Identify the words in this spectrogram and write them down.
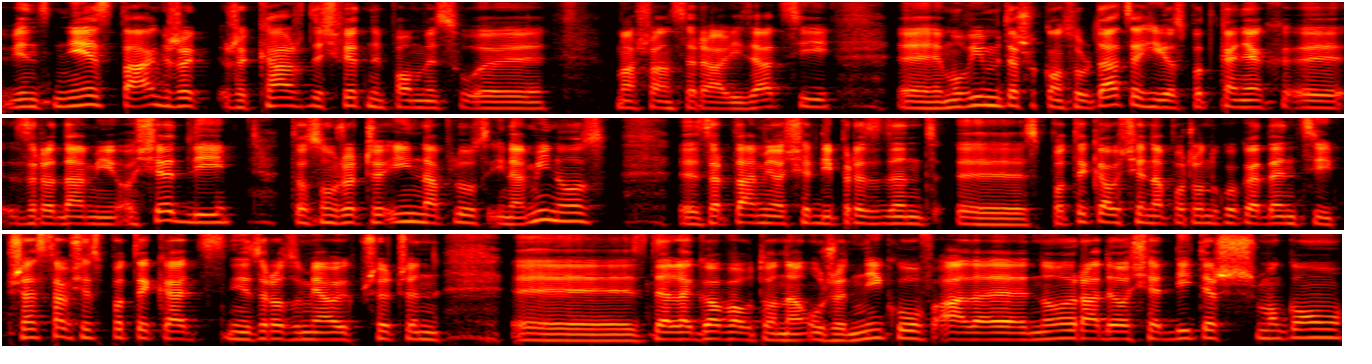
więc nie jest tak, że, że każdy świetny pomysł ma szansę realizacji. Mówimy też o konsultacjach i o spotkaniach z radami osiedli. To są rzeczy i na plus i na minus. Z radami osiedli prezydent spotykał się na początku kadencji, przestał się spotykać z niezrozumiałych przyczyn, zdelegował to na urzędników, ale no, rady osiedli też mogą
